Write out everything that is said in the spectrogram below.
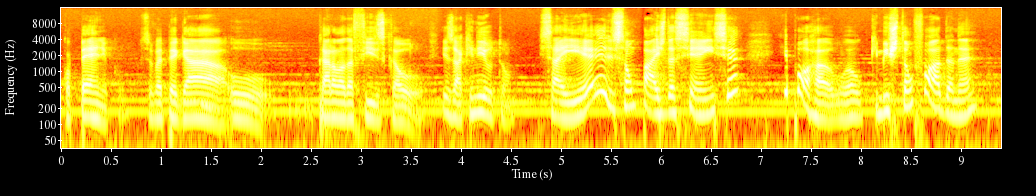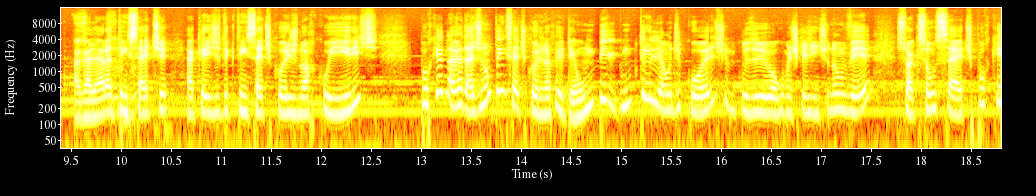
Copérnico, você vai pegar o cara lá da física, o Isaac Newton. Isso aí, eles são pais da ciência e, porra, o, o que me estão foda, né? A galera tem sete. acredita que tem sete cores no arco-íris. Porque, na verdade, não tem sete cores no arco-íris. Tem um, bil- um trilhão de cores, inclusive algumas que a gente não vê. Só que são sete porque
